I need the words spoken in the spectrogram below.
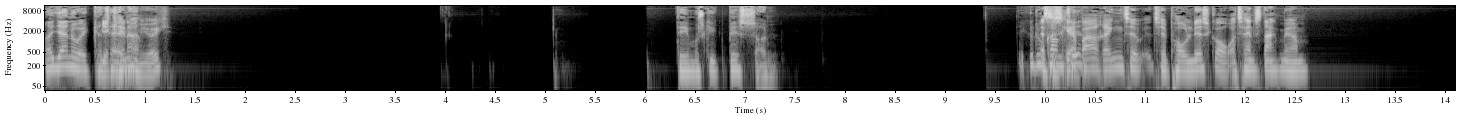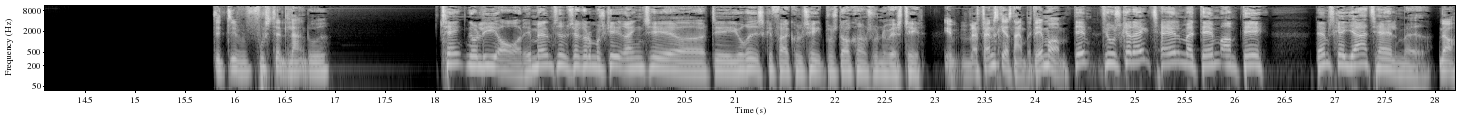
når jeg nu ikke kan Jeg tale kender med ham jo ikke. Det er måske bedst sådan. Det kan du altså, komme skal til. jeg bare ringe til, til Paul Næsgaard og tage en snak med ham? Det, det er fuldstændig langt ude. Tænk nu lige over det. I mellemtiden, så kan du måske ringe til uh, det juridiske fakultet på Stockholms Universitet. Jamen, hvad fanden skal jeg snakke med dem om? Dem, du skal da ikke tale med dem om det. Dem skal jeg tale med. Nå,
